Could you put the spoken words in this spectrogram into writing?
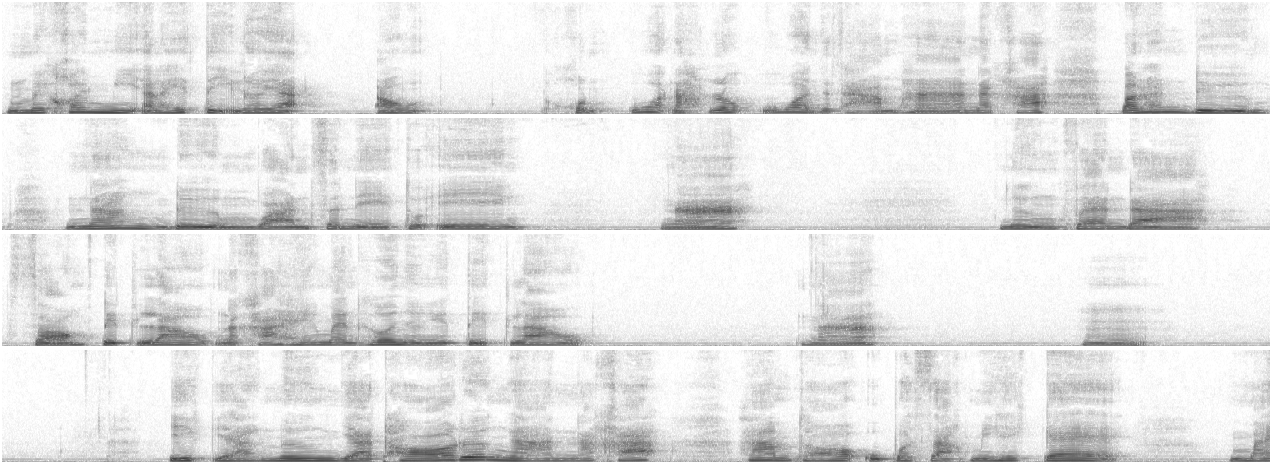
มันไม่ค่อยมีอะไรให้ติเลยอะเอาคนอ้วนอะโรคอ้วนจะถามหานะคะบางท่านดื่ม นั่งดื่มวานเสน่ห์ตัวเองนะหนึ่งแฟนดาสองติดเหล้านะคะแฮงแมนเคิลอย่างนี้ติดเหล้า นะ อืมอีกอย่างหนึ่งอย่าท้อเรื่องงานนะคะ ห้ามท้ออุปสรรคมีให้แก้ ไม่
